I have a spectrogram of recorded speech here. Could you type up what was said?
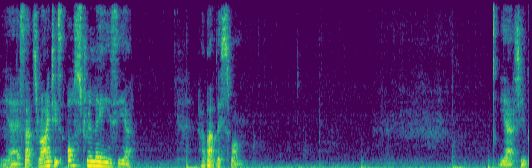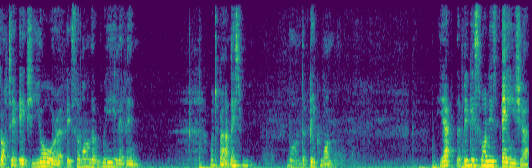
Yes, that's right. It's Australasia. How about this one? Yes, you've got it. It's Europe. It's the one that we live in. What about this one, the big one? Yep, the biggest one is Asia.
